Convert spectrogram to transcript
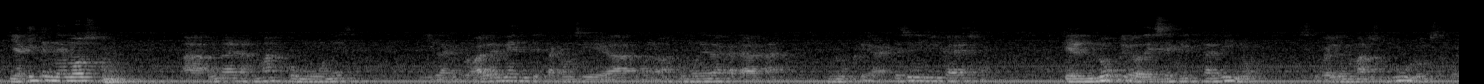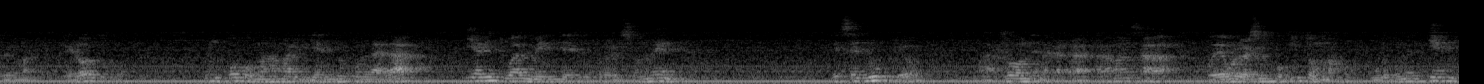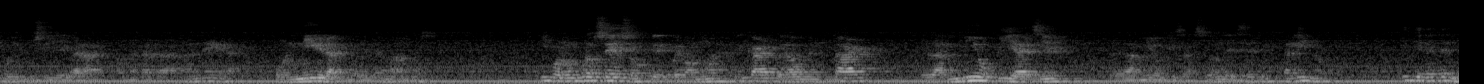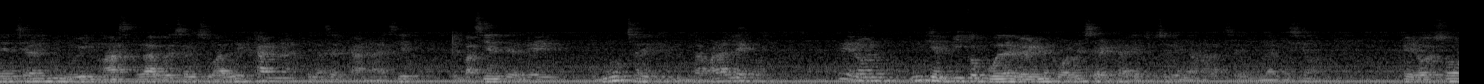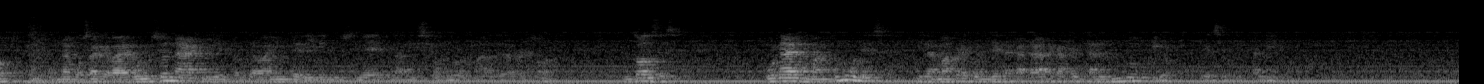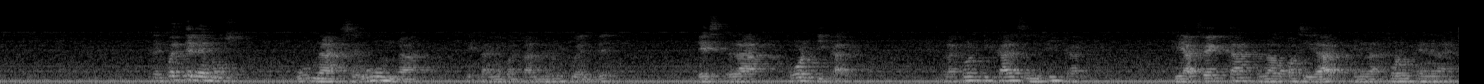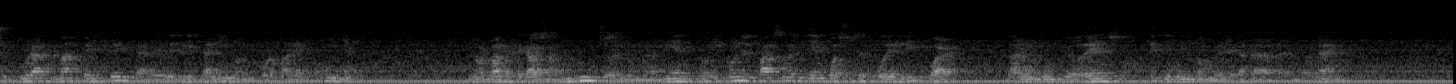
Y aquí tenemos una de las más comunes y la que probablemente está considerada como la más común es la catarata nuclear. ¿Qué significa eso? Que el núcleo de ese cristalino se vuelve más duro, se vuelve más esclerótico, un poco más amarillento con la edad y habitualmente es de progresión lenta. Ese núcleo marrón en la catarata avanzada puede volverse un poquito más oscuro con el tiempo, inclusive llegar a una catarata negra o negra como le llamamos. Y por un proceso que después vamos a explicar puede aumentar la miopía, es decir, la miopización de ese cristalino y tiene tendencia a disminuir más la huesa visual lejana que la cercana, es decir, el paciente ve mucha dificultad para lejos, pero en un tiempito puede ver mejor de cerca y eso se le llama la segunda visión. Pero eso es una cosa que va a evolucionar y esto te va a impedir inclusive la visión normal de la persona. Entonces, una de las más comunes y la más frecuente es la catarata que afecta al núcleo de ese cristalino. Después tenemos una segunda, que también bastante frecuente, es la cortical. La cortical significa que afecta la opacidad en las la estructuras más periféricas del cristalino en forma de cuña. Normalmente causa mucho deslumbramiento y con el paso del tiempo eso se puede licuar, dar un núcleo denso que tiene un nombre de catarata hemorrágica.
